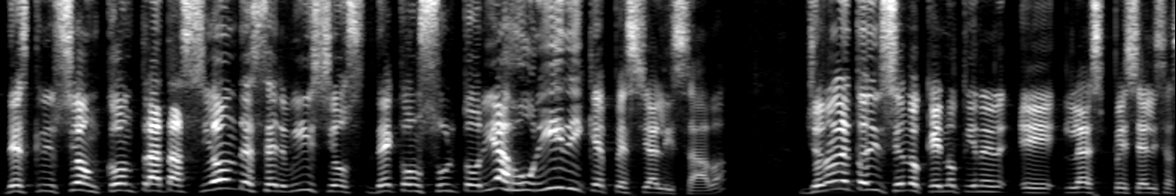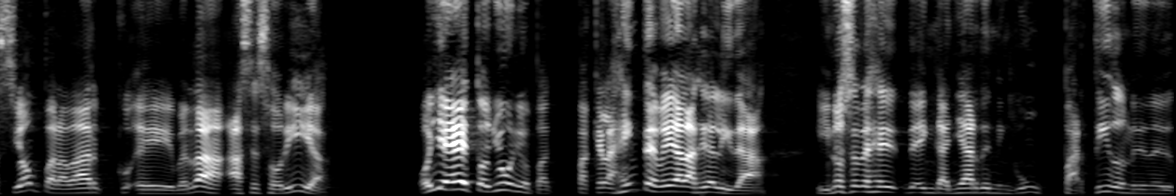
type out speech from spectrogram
Descripción, contratación de servicios de consultoría jurídica especializada yo no le estoy diciendo que no tiene eh, la especialización para dar, eh, ¿verdad?, asesoría. Oye esto, Junior, para que la gente vea la realidad y no se deje de engañar de ningún partido ni de,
